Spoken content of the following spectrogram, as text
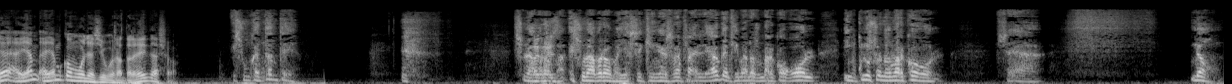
Ja, ja, ja com ho llegiu vosaltres, he dit això? ¿Es un cantante? Es una broma, es una broma. Ya sé quién es Rafael Leao, que encima nos marcó gol, incluso nos marcó gol. O sea, no,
